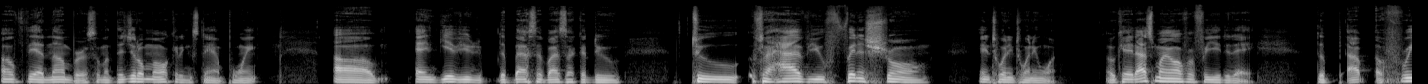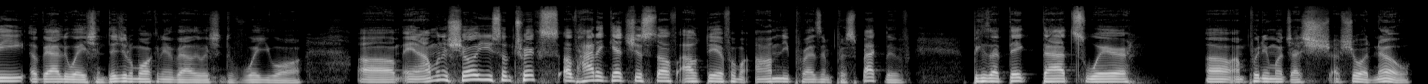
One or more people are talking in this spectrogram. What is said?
of their numbers from a digital marketing standpoint um, and give you the best advice I could do to to have you finish strong in 2021. Okay, that's my offer for you today the a free evaluation, digital marketing evaluation of where you are. Um, and I'm going to show you some tricks of how to get your stuff out there from an omnipresent perspective, because I think that's where uh, I'm pretty much I, sh- I sure know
